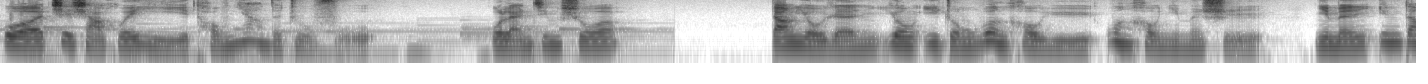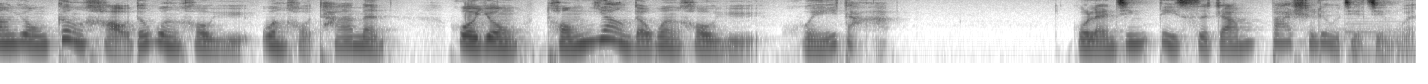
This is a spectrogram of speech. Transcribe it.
或至少回以同样的祝福。《古兰经》说：“当有人用一种问候语问候你们时，你们应当用更好的问候语问候他们，或用同样的问候语回答。《古兰经》第四章八十六节经文。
